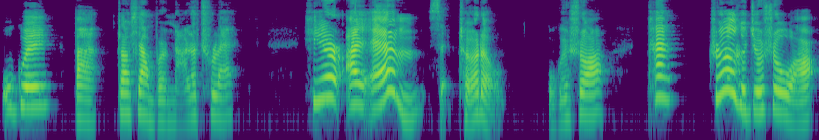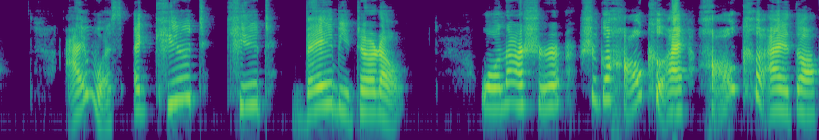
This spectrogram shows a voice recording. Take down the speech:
乌龟把照相本拿了出来。“Here I am,” said Turtle. 乌龟说：“看，这个就是我。I was a cute, cute baby turtle. 我那时是个好可爱、好可爱的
